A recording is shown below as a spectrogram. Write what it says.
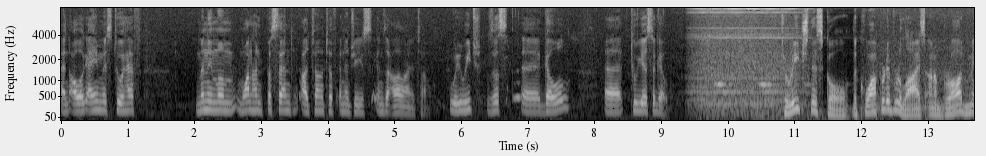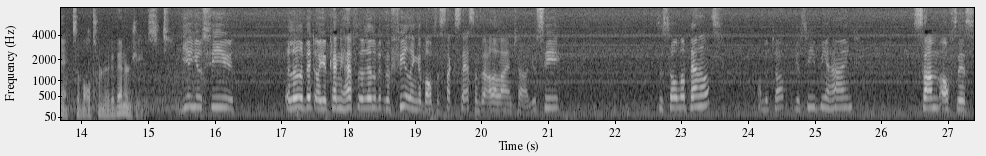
and our aim is to have minimum 100% alternative energies in the Aller-Leine-Tal. We reached this uh, goal uh, two years ago. To reach this goal, the cooperative relies on a broad mix of alternative energies. Here you see a little bit, or you can have a little bit of a feeling about the success of the Aller-Leine-Tal. You see the solar panels on the top. You see behind some of these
